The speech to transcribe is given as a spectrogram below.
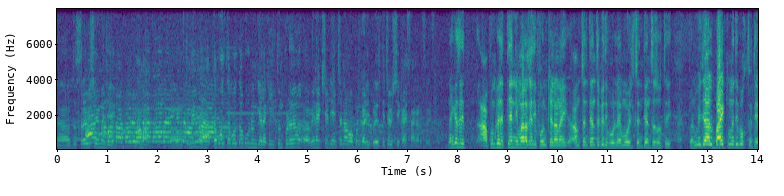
अं, दुसरा विषय म्हणजे मामा अं, तुम्ही आता बोलता बोलता बोलून गेला की इथून पुढे विनायक शेट्टी यांच्या नाव आपण गाडी पडेल त्याच्याविषयी काय सविस्तर नाही कसं आहे, आपण कसं आहे, त्यांनी मला कधी फोन केला नाही. आमचं आणि त्यांचं कधी बोल नाही. मोबाईलचं आणि त्यांचंच होते पण मी ज्या बाईटमध्ये बघतो ते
